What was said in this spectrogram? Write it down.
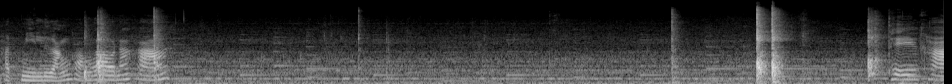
ผัดหมี่เหลืองของเรานะคะ เทค่ะ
